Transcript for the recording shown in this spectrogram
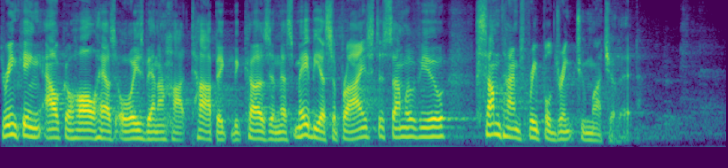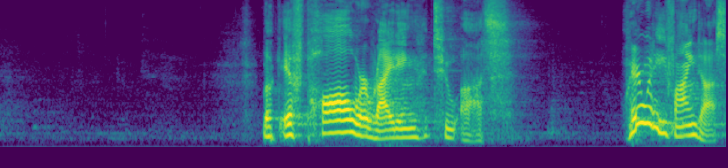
drinking alcohol has always been a hot topic because, and this may be a surprise to some of you, sometimes people drink too much of it. Look, if Paul were writing to us, where would he find us?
